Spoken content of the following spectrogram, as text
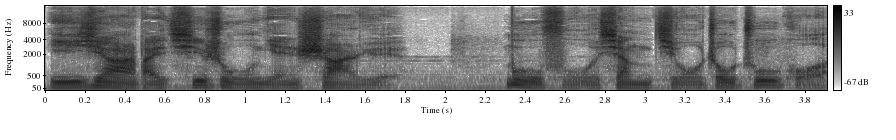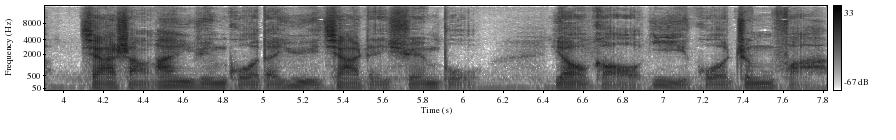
一千二百七十五年十二月，幕府向九州诸国加上安云国的御家人宣布，要搞一国征伐。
